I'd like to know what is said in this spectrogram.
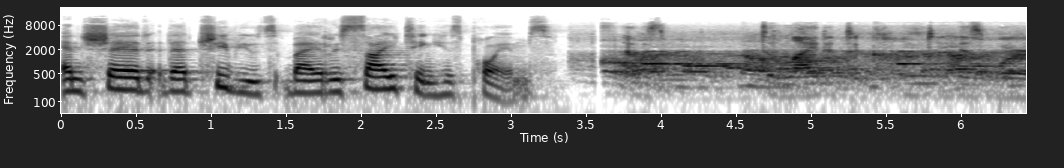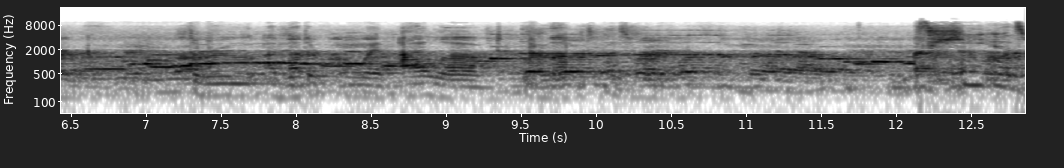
and shared their tributes by reciting his poems. Delighted to come to his work through another poet I loved who loved his work. He is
